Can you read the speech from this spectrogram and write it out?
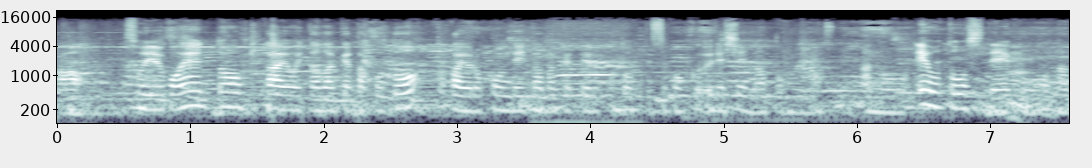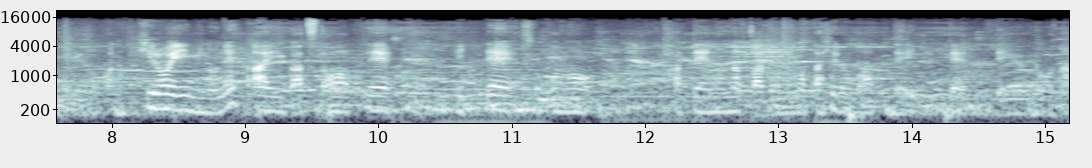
なんかそういうご縁と機会をいただけたこととか喜んでいただけてることってすごく嬉しいなと思いますね。あの絵を通してこう何て言うのかな広い意味のね愛が伝わっていってそこの家庭の中でもまた広がっていってっていうような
